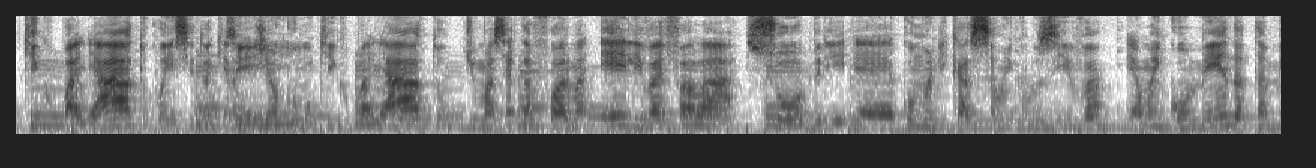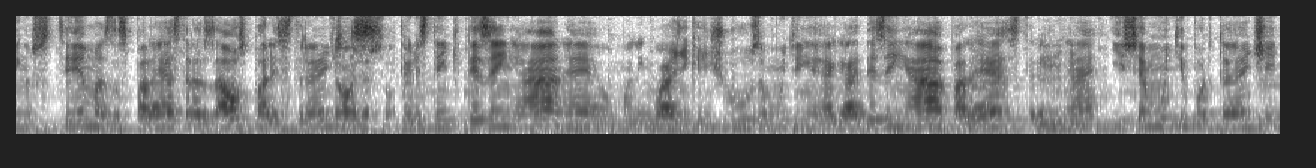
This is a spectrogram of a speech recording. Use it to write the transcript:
o Kiko Palhato, conhecido aqui na Sim. região como Kiko Palhato. De uma certa forma, ele vai falar sobre é, comunicação inclusiva. É uma encomenda também os temas das palestras aos palestrantes. Então eles têm que desenhar, né? Uma linguagem que a gente usa muito em RH é desenhar a palestra, Uhum. né? Isso é muito importante.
